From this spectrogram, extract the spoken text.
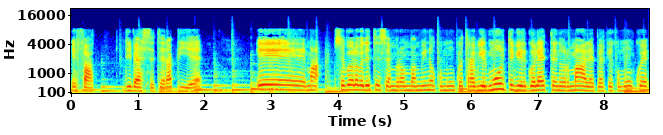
e fa diverse terapie e, ma se voi lo vedete sembra un bambino comunque tra vir- molte virgolette normale perché comunque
